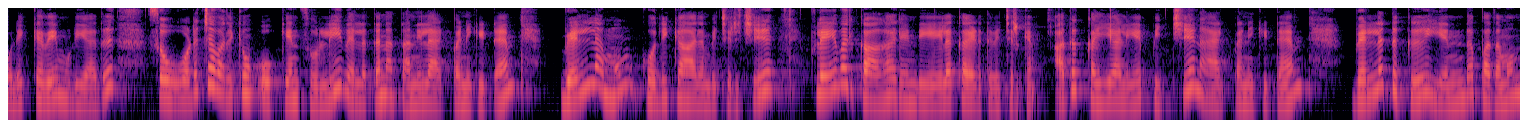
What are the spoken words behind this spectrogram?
உடைக்கவே முடியாது. ஸோ உடைச்ச வரைக்கும் ஓகேன்னு சொல்லி வெள்ளத்தை நான் தண்ணியில் ஆட் பண்ணிக்கிட்டேன். வெல்லமும் கொதிக்க ஆரம்பிச்சிருச்சு. ஃப்ளேவருக்காக ரெண்டு ஏலக்காய் எடுத்து வச்சுருக்கேன். அதை கையாலேயே பிச்சு நான் ஆட் பண்ணிக்கிட்டேன். வெள்ளத்துக்கு எந்த பதமும்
